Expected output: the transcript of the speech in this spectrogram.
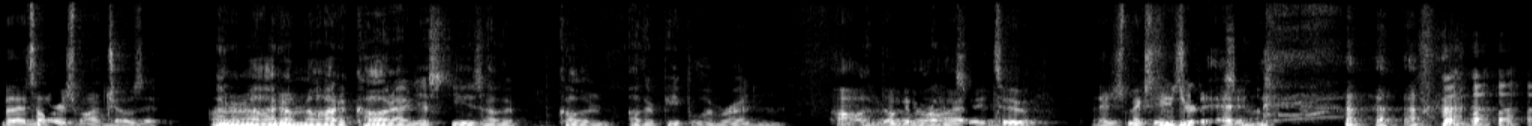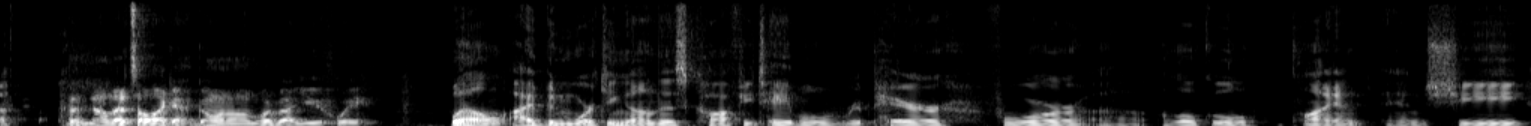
But that's the only reason why I chose it. I don't know. I don't know how to code. I just use other code other people have written. Oh, don't, don't get me wrong, I do too. It just makes it easier to edit. but no, that's all I got going on. What about you, Huy? Well, I've been working on this coffee table repair for uh, a local client, and she.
